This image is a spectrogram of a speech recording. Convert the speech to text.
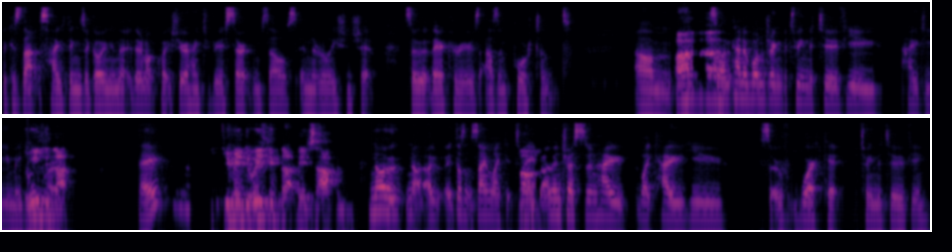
because that's how things are going and they're, they're not quite sure how to reassert themselves in the relationship so that their career is as important. Um, uh, so I'm kind of wondering between the two of you, how do you make do we think that? Hey? Do you mean do we think that needs to happen? No, no, it doesn't sound like it to oh. me. But I'm interested in how, like, how you sort of work it between the two of you.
